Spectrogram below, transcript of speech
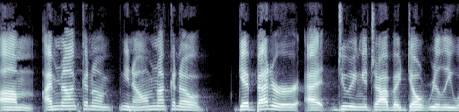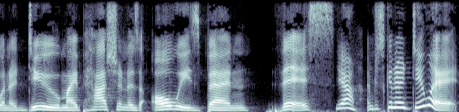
um i'm not gonna you know i'm not gonna get better at doing a job i don't really want to do my passion has always been this Yeah. i'm just gonna do it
